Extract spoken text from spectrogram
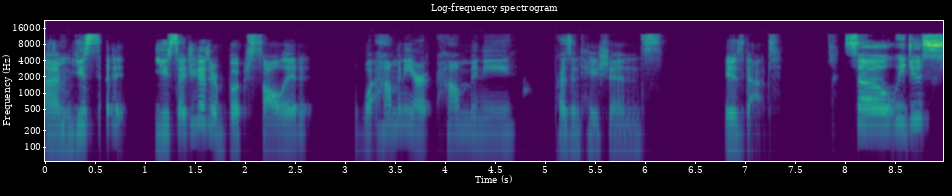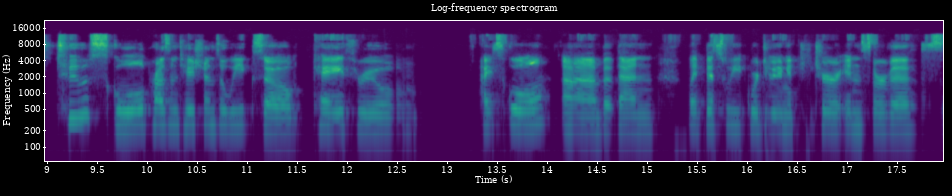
Um, you said you said you guys are booked solid. What? How many are? How many presentations is that? So we do two school presentations a week. So K through high school. Um, but then like this week we're doing a teacher in service.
